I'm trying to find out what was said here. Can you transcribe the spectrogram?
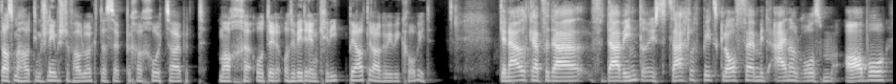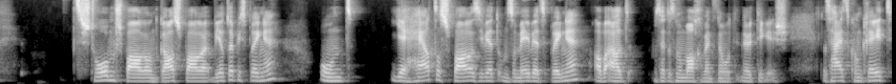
dass man halt im schlimmsten Fall schaut, dass jemand Kurzarbeit machen kann oder, oder wieder einen Kredit beantragen, wie bei Covid. Genau, ich glaube, für den Winter ist es tatsächlich ein bisschen gelaufen mit einer großen Abo. Strom sparen und Gas sparen wird etwas bringen. Und je härter es sparen sie wird, umso mehr wird es bringen. Aber halt, man sollte das nur machen, wenn es nötig ist. Das heißt konkret,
